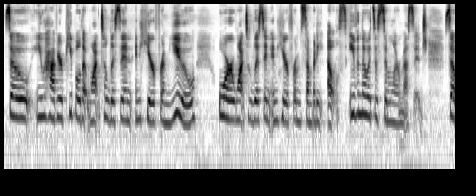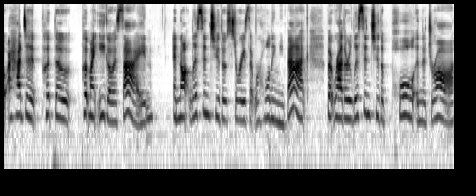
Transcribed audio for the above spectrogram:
So you have your people that want to listen and hear from you or want to listen and hear from somebody else even though it's a similar message. So I had to put the put my ego aside and not listen to those stories that were holding me back, but rather listen to the pull and the draw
